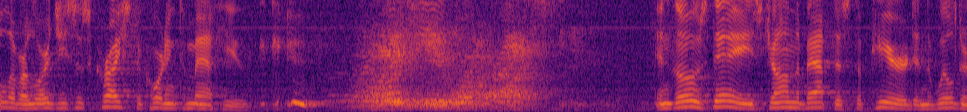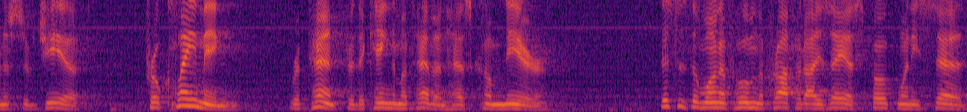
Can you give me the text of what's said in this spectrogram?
Gospel of our Lord Jesus Christ according to Matthew. In those days, John the Baptist appeared in the wilderness of Judea, proclaiming, Repent, for the kingdom of heaven has come near. This is the one of whom the prophet Isaiah spoke when he said,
